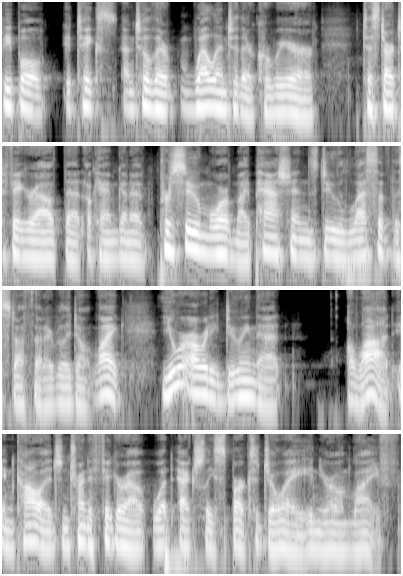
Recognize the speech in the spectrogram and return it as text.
people it takes until they're well into their career to start to figure out that okay i'm going to pursue more of my passions do less of the stuff that i really don't like. You were already doing that a lot in college and trying to figure out what actually sparks joy in your own life.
